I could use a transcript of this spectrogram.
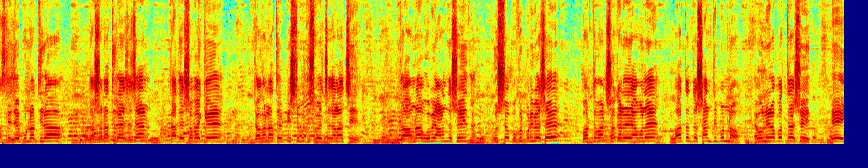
আজকে যে পুণ্যার্থীরা, দর্শনার্থীরা এসেছেন, তাদের সবাইকে জগন্নাথের কৃষ্ণপতি শুভেচ্ছা জানাচ্ছি। তো আমরা গভীর আনন্দের সহিত উৎসব মুখর পরিবেশে বর্তমান সরকারের আমলে অত্যন্ত শান্তিপূর্ণ এবং নিরাপত্তার সহিত এই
